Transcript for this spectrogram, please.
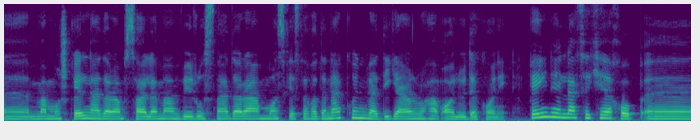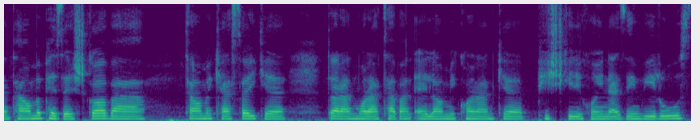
من مشکل ندارم سالمم ویروس ندارم ماسک استفاده نکنین و دیگران رو هم آلوده کنین. به این علته که خب تمام پزشکا و تمام کسایی که دارن مرتبا اعلام می‌کنن که پیشگیری کنین از این ویروس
